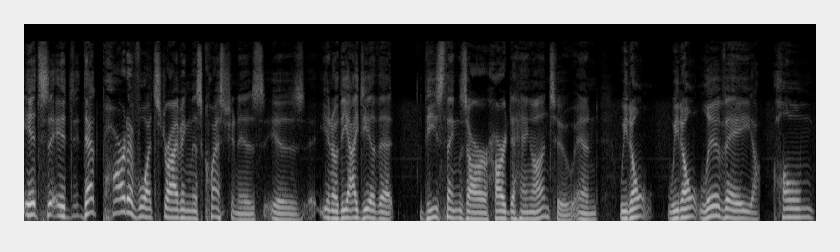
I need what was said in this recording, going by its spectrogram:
It's it that part of what's driving this question is is you know the idea that these things are hard to hang on to and we don't we don't live a home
